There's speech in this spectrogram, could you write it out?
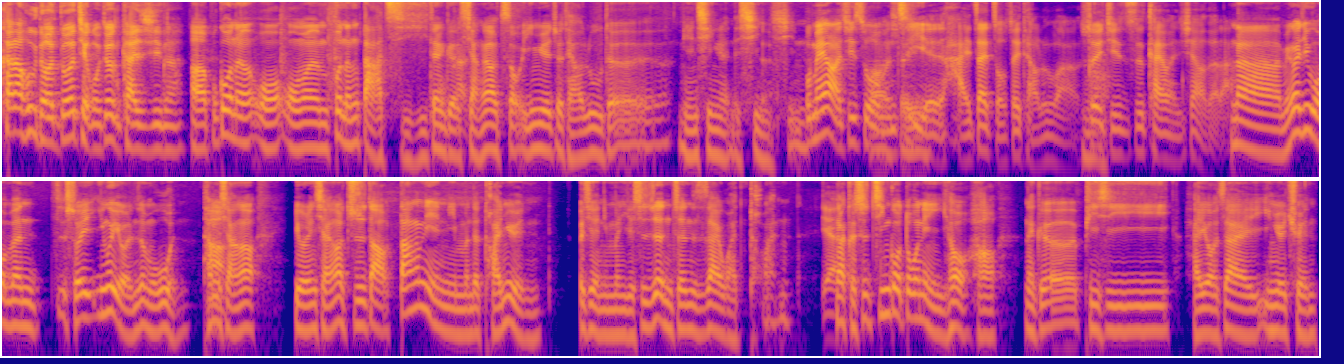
看到户头很多钱，我就很开心啊。啊、不过呢，我我们不能打击那个想要走音乐这条路的年轻人的信心不。没有啊，其实我们自己也还在走这条路啊，所以其实是开玩笑的啦。那没关系，我们所以因为有人这么问，他们啊想要、有人想要知道当年你们的团员，而且你们也是认真的在玩团。Yeah 那可是经过多年以后，好，那个 PC 还有在音乐圈，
